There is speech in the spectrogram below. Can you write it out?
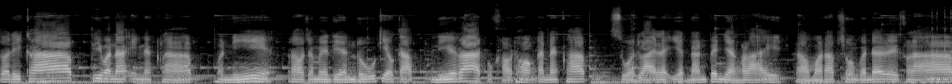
สวัสดีครับ พี่วรรณะเองนะครับ วันนี้เราจะมาเรียนรู้เกี่ยวกับนิราศภูเขาทองกันนะครับ ส่วนรายละเอียดนั้นเป็นอย่างไร เรามารับชมกันได้เลยครับ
